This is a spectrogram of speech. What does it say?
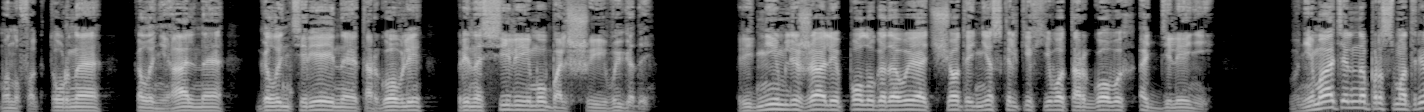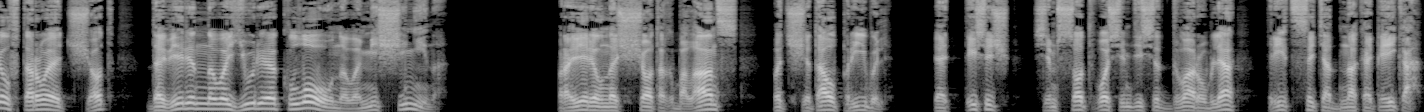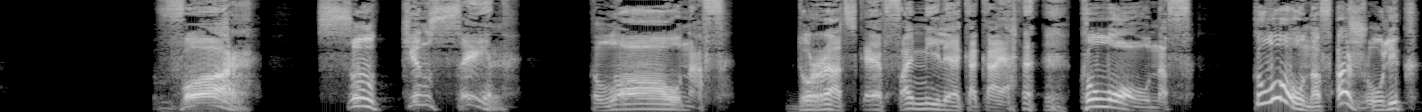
Мануфактурная, колониальная, галантерейная торговли приносили ему большие выгоды. Пред ним лежали полугодовые отчеты нескольких его торговых отделений внимательно просмотрел второй отчет доверенного Юрия Клоунова, мещанина. Проверил на счетах баланс, подсчитал прибыль — 5782 рубля 31 копейка. «Вор! Сукин сын! Клоунов! Дурацкая фамилия какая! Клоунов! Клоунов, а жулик!»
